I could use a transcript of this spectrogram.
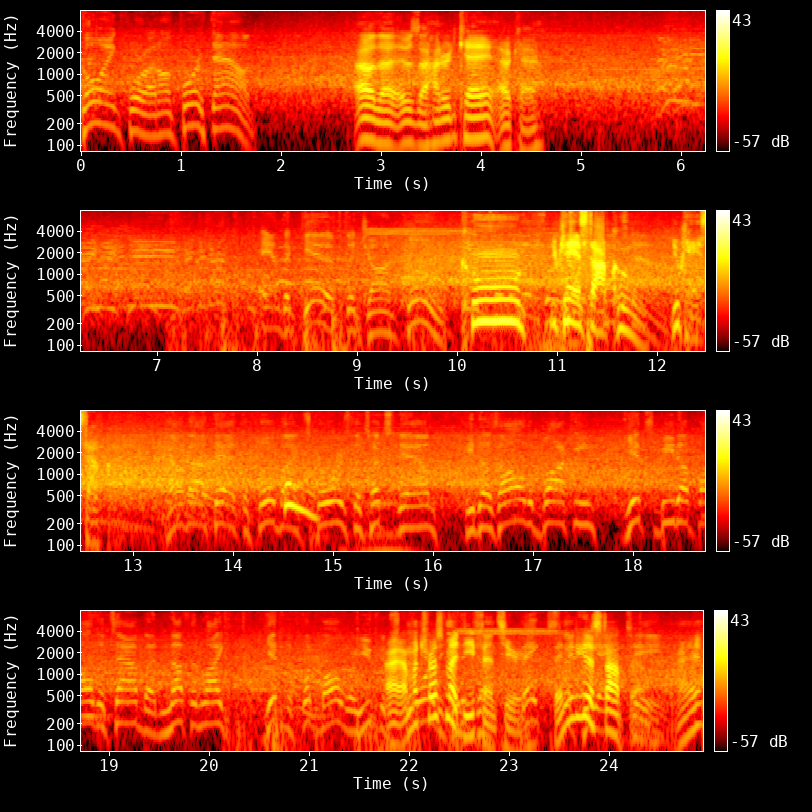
Going for it on fourth down. Oh, the it was 100k. Okay. And the give to John Kuhn. Coon, you can't stop Kuhn. You can't stop. Kuhn. How about that? The fullback scores the touchdown. He does all the blocking, gets beat up all the time, but nothing like getting the football where you can. All right, I'm gonna trust my get it done. defense here. They need to get a stop though. All right.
